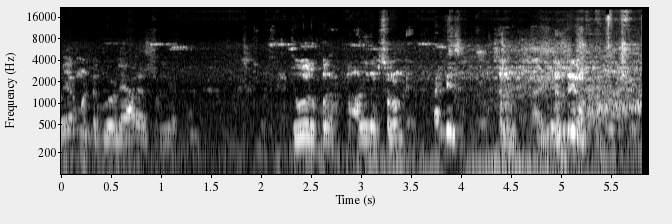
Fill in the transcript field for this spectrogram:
உயர்மட்ட குழு சொல்லுங்க இது ஒரு அது சொல்ல முடியாது. நன்றி சார் சொல்ல முடியாது. நன்றி வணக்கம்.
